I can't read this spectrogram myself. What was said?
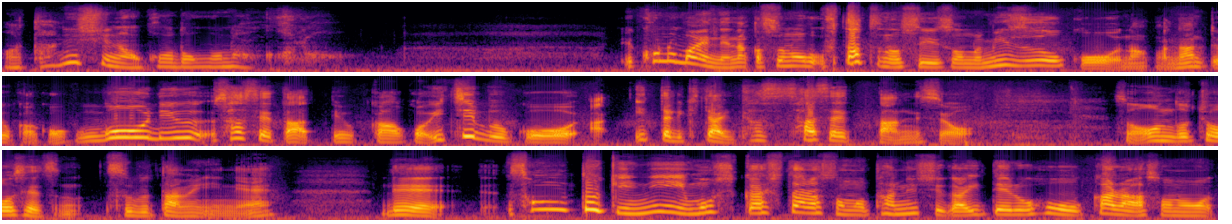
あ、タニシの子供なんかこの前ね、なんかその二つの水槽の水をこう、なんかなんていうかこう、合流させたっていうか、こう一部こう、行ったり来たりさせたんですよ。その温度調節するためにね。で、その時にもしかしたらその谷氏がいてる方から、その、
